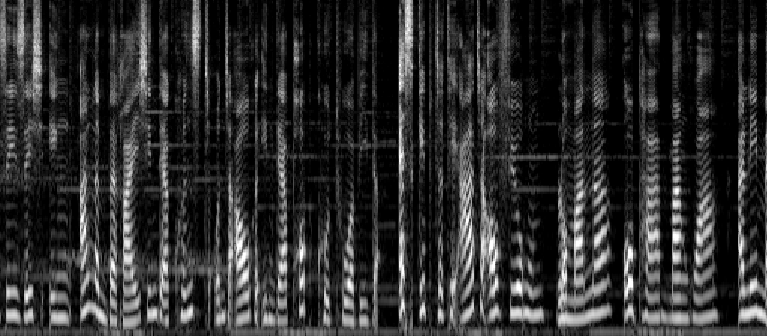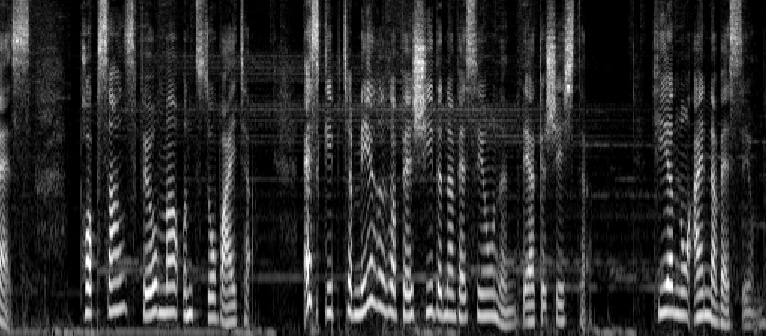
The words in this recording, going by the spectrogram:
sie sich in allen Bereichen der Kunst und auch in der Popkultur wieder. Es gibt Theateraufführungen, Romane, Oper, Manhua, Animes, Popsongs, Filme und so weiter. Es gibt mehrere verschiedene Versionen der Geschichte. Hier nur eine Version.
